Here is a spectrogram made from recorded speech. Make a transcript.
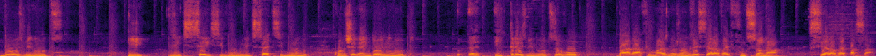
2 minutos e 26 segundos, 27 segundos. Quando chegar em 2 minutos, é, em 3 minutos eu vou parar a filmagem, nós vamos ver se ela vai funcionar, se ela vai passar.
